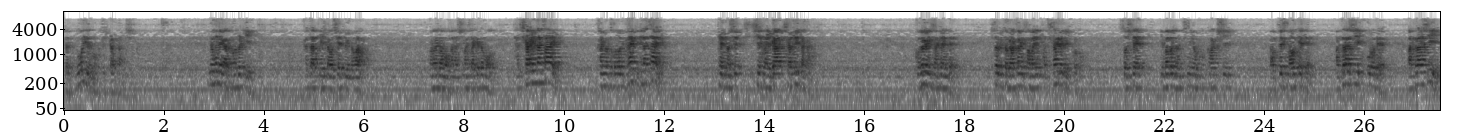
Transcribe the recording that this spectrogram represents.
じゃあどういう目的があったんでしょうか。ヨハネがこの時語っていた教えというのはこの間もお話しましたけども立ち返りなさい。神のところに帰ってきなさい。天の支配が近づいたから。このように叫んで人々が神様に立ち返るべきこと。そして今までの罪を告白しバプテスマを受けて新しい心で新しい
